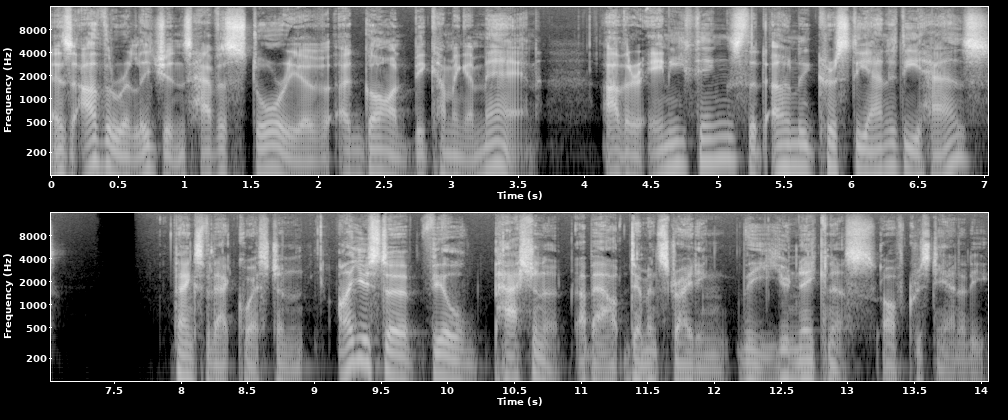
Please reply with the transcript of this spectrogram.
as other religions have a story of a God becoming a man. Are there any things that only Christianity has? Thanks for that question. I used to feel passionate about demonstrating the uniqueness of Christianity.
